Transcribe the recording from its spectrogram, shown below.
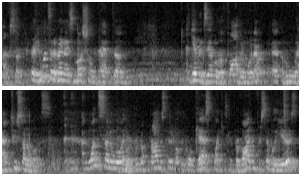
I'm sorry. He once had a very nice mashal that um, he gave an example of a father-in-law uh, who had two son-in-laws. And one son-in-law, he pro- promised him what we call kest, like he's going to provide him for several years.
